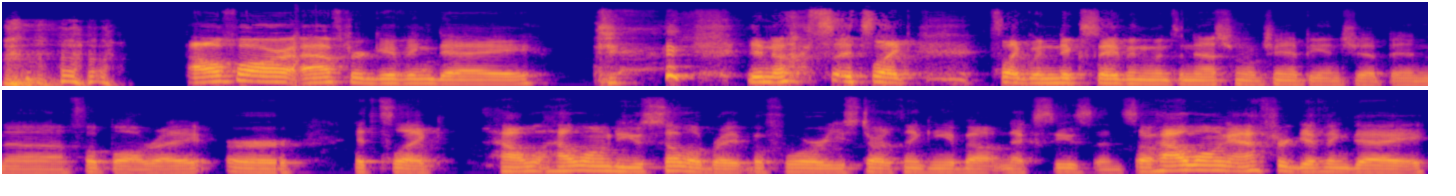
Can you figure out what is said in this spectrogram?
How far after Giving Day? you know, it's, it's like it's like when Nick Saban wins a national championship in uh, football, right? Or it's like how how long do you celebrate before you start thinking about next season? So how long after Giving Day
